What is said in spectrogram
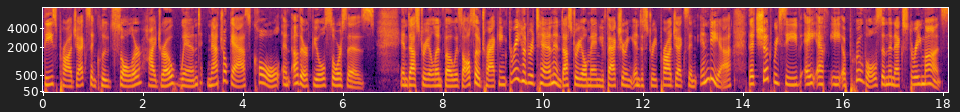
These projects include solar, hydro, wind, natural gas, coal, and other fuel sources. Industrial Info is also tracking 310 industrial manufacturing industry projects in India that should receive AFE approvals in the next three months.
